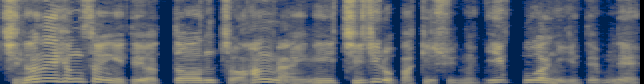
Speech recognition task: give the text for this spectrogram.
지난해 형성이 되었던 저항 라인이 지지로 바뀔 수 있는 이 구간이기 때문에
